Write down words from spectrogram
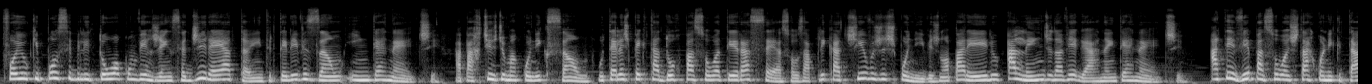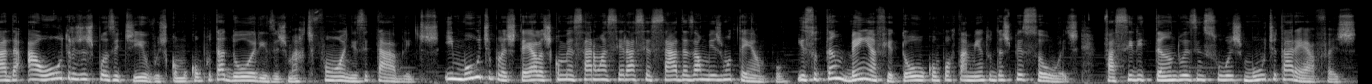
foi o que possibilitou a convergência direta entre televisão e internet. A partir de uma conexão, o telespectador passou a ter acesso aos aplicativos disponíveis no aparelho, além de navegar na internet. A TV passou a estar conectada a outros dispositivos, como computadores, smartphones e tablets, e múltiplas telas começaram a ser acessadas ao mesmo tempo. Isso também afetou o comportamento das pessoas, facilitando-as em suas multitarefas.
